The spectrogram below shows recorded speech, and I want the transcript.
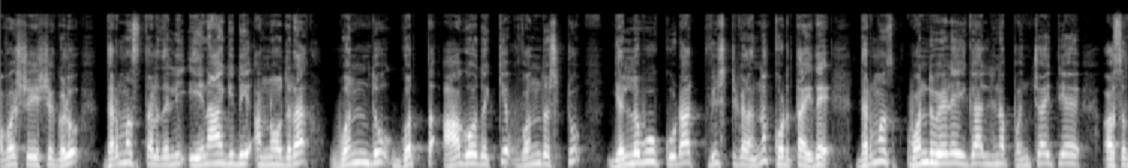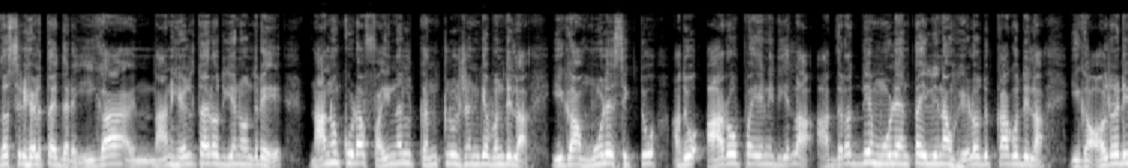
ಅವಶೇಷಗಳು ಧರ್ಮಸ್ಥಳದಲ್ಲಿ ಏನಾಗಿದೆ ಅನ್ನೋದರ ಒಂದು ಗೊತ್ತ ಆಗೋದಕ್ಕೆ ಒಂದಷ್ಟು ಎಲ್ಲವೂ ಕೂಡ ಟ್ವಿಸ್ಟ್ಗಳನ್ನು ಕೊಡ್ತಾ ಇದೆ. ಧರ್ಮ ಒಂದು ವೇಳೆ ಈಗ ಅಲ್ಲಿನ ಪಂಚಾಯಿತಿಯ ಸದಸ್ಯರು ಹೇಳ್ತಾ ಇದ್ದಾರೆ. ಈಗ ನಾನು ಹೇಳ್ತಾ ಇರೋದು ಏನು ಅಂದರೆ, ನಾನು ಕೂಡ ಫೈನಲ್ ಕನ್ಕ್ಲೂಷನ್ಗೆ ಬಂದಿಲ್ಲ. ಈಗ ಮೂಳೆ ಸಿಕ್ತು ಅದು ಆರೋಪ ಏನಿದೆಯಲ್ಲ, ಅದರದ್ದೇ ಮೂಳೆ ಅಂತ ಇಲ್ಲಿ ನಾವು ಹೇಳೋದಕ್ಕಾಗೋದಿಲ್ಲ. ಈಗ ಆಲ್ರೆಡಿ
